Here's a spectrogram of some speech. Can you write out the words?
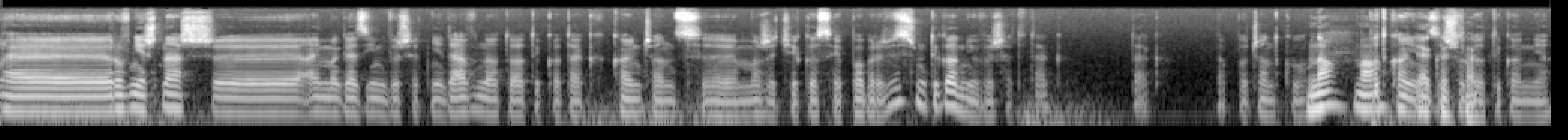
E, również nasz e, iMagazine wyszedł niedawno, to tylko tak kończąc, e, możecie go sobie pobrać. W zeszłym tygodniu wyszedł, tak? Tak, na początku, No, no, pod koniec zeszłego tak. tygodnia,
